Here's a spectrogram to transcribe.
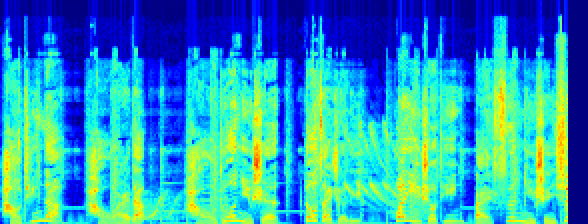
好听的，好玩的，好多女神都在这里，欢迎收听《百思女神秀》。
